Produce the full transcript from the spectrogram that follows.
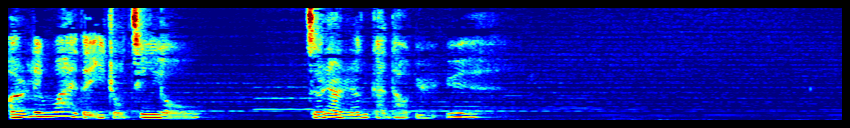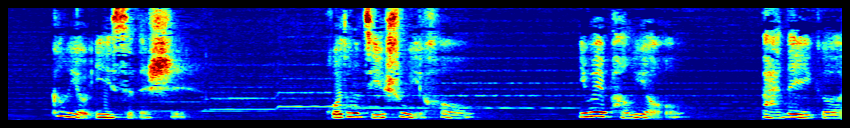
而另外的一种精油则让人感到愉悦。更有意思的是，活动结束以后，一位朋友。把那个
